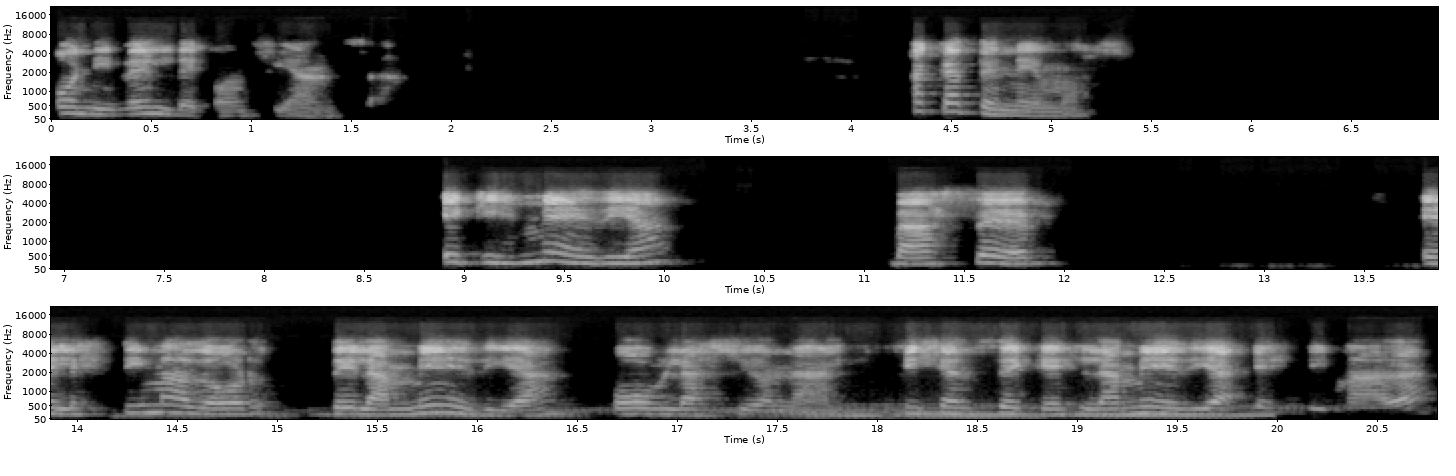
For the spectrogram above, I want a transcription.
o nivel de confianza. Acá tenemos X media va a ser el estimador de la media poblacional. Fíjense que es la media estimada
